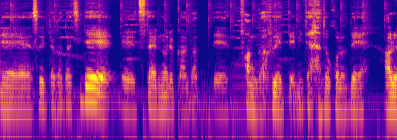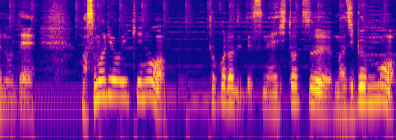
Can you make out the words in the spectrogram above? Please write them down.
えー、そういった形で、えー、伝える能力上がって、ファンが増えてみたいなところであるので、まあ、その領域のところでですね、一つ、まあ、自分も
